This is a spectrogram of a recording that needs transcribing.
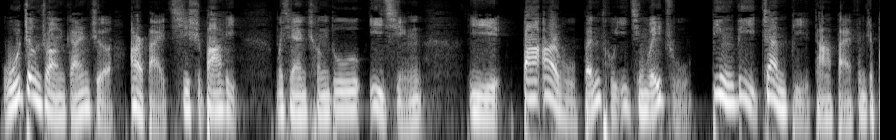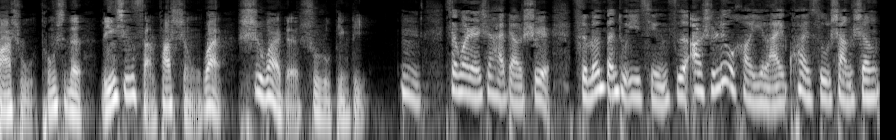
无症状感染者二百七十八例。目前，成都疫情以“八二五”本土疫情为主，病例占比达百分之八十五。同时呢，零星散发省外、市外的输入病例。嗯，相关人士还表示，此轮本土疫情自二十六号以来快速上升，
